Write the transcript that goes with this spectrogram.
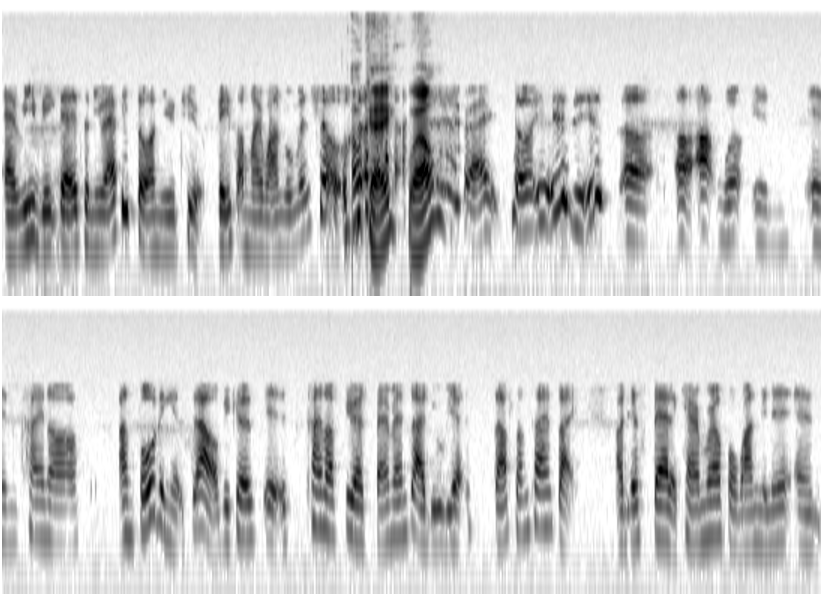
Every week there is a new episode on YouTube based on my one woman show. Okay, well, right. So it is it is uh, uh, artwork in in kind of unfolding itself because it's kind of feel experimental. I do weird stuff sometimes. Like I'll just stare at the camera for one minute and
